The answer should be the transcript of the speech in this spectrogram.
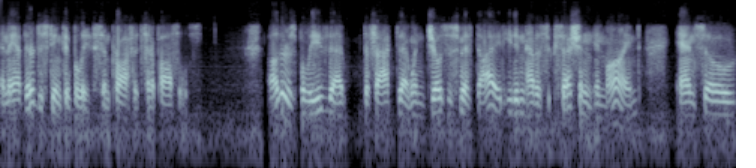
and they have their distinctive beliefs in prophets and apostles. Others believe that the fact that when Joseph Smith died, he didn't have a succession in mind, and so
